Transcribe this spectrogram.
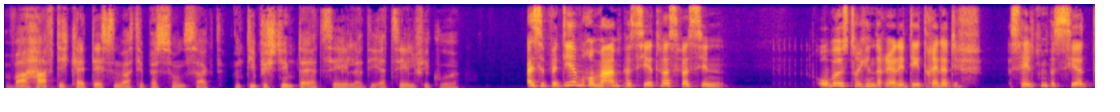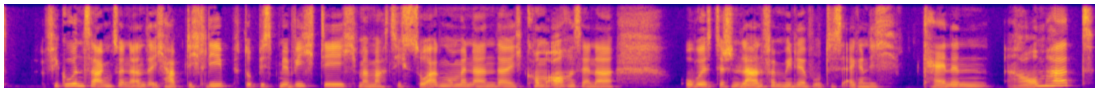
Wahrhaftigkeit dessen, was die Person sagt. Und die bestimmt der Erzähler, die Erzählfigur. Also bei dir im Roman passiert was, was in Oberösterreich in der Realität relativ selten passiert. Figuren sagen zueinander, ich hab dich lieb, du bist mir wichtig, man macht sich Sorgen umeinander. Ich komme auch aus einer oberösterreichischen Lahnfamilie, wo das eigentlich keinen Raum hat.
